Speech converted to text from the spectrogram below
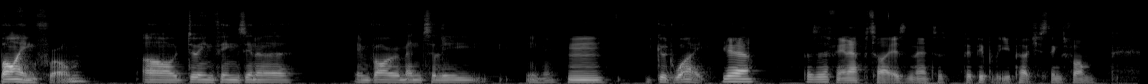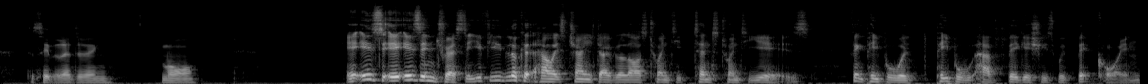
buying from are doing things in a environmentally you know Mm. good way Yeah, there's definitely an appetite, isn't there, to for people that you purchase things from, to see that they're doing more. it is it is interesting if you look at how it's changed over the last 20 10 to 20 years think people would people have big issues with bitcoin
